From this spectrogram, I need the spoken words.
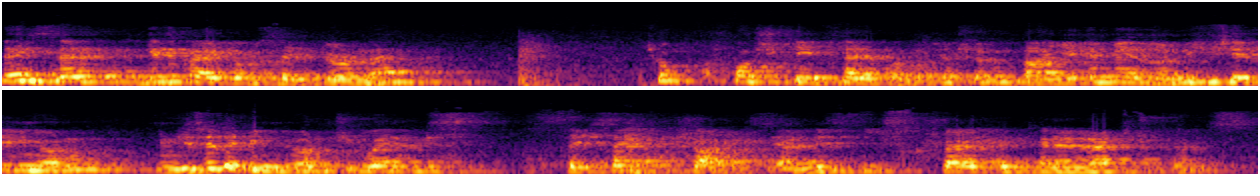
Neyse, gidip ayakkabı sektörüne çok hoş keyifler yaparak yaşadım. Daha yeni mezunum, hiçbir şey bilmiyorum. İngilizce de bilmiyorum çünkü ben, biz 80 kuşağıyız. Yani biz X kuşağıyız ve kenarlar küçükleriz.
